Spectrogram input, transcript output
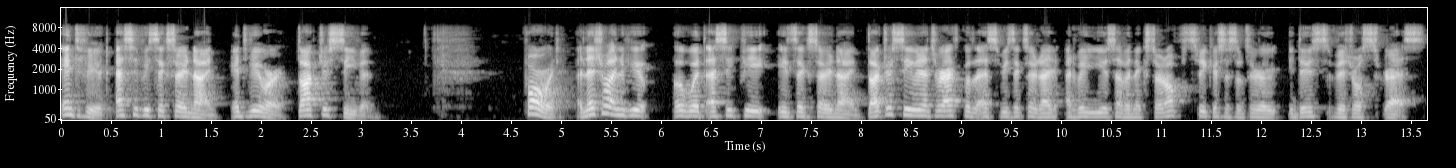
Interviewed. SCP-639. Interviewer. Dr. Steven. Forward. Initial interview Uh, with SCP-639. Dr. Steven interacts with SCP-639 and made use of an external speaker system to reduce visual stress.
